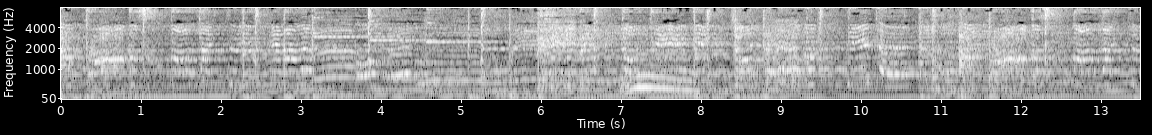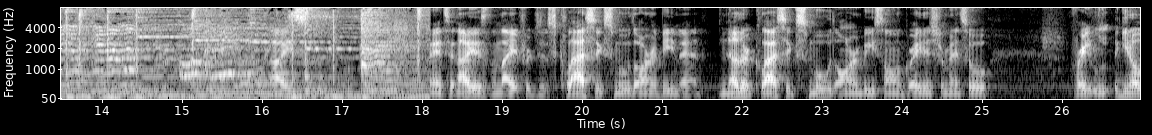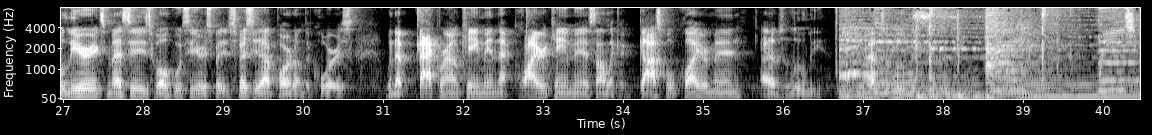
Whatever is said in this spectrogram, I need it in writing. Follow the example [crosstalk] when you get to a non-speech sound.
Nice. Man, tonight is the night for just classic smooth R&B, man. Another classic smooth R&B song, great instrumental, great you know lyrics, message, vocals here, especially that part on the chorus. When that background came in, that choir came in, it sounded like a gospel choir, man. Absolutely, absolutely. Wish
